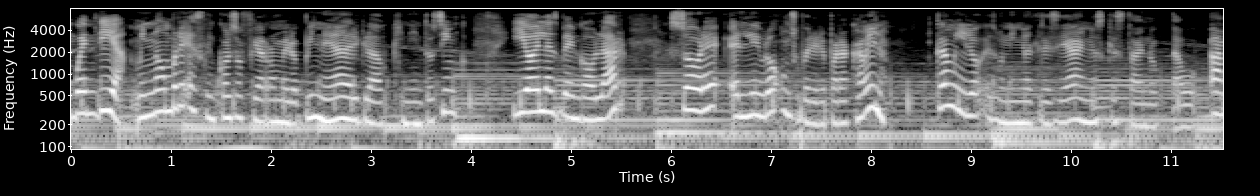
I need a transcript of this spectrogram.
Buen día, mi nombre es Nicole Sofía Romero Pineda del grado 505 y hoy les vengo a hablar sobre el libro Un superhéroe para Camilo. Camilo es un niño de 13 años que está en octavo A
